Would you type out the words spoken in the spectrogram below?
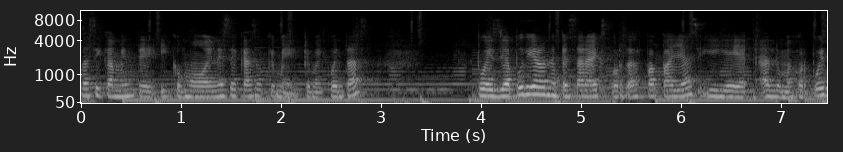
Básicamente, y como en ese caso que me, que me cuentas, pues ya pudieron empezar a exportar papayas y eh, a lo mejor pues,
